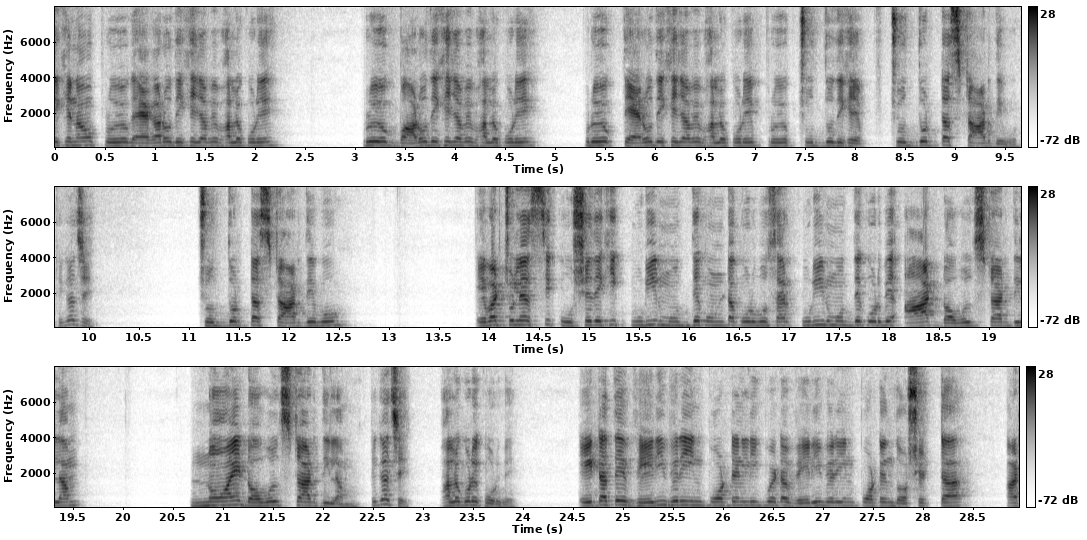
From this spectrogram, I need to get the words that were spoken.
দেখে নাও, প্রয়োগ এগারো দেখে যাবে ভালো করে, প্রয়োগ বারো দেখে যাবে ভালো করে, প্রয়োগ তেরো দেখে যাবে ভালো করে, প্রয়োগ চোদ্দ দেখে যাবে, চোদ্দোটা স্টার দেবো, ঠিক আছে? চোদ্দোটা স্টার দেব। এবার চলে আসছি কোষে দেখি কুড়ির মধ্যে কোনটা করব, স্যার? কুড়ির মধ্যে করবে আট ডবল স্টার দিলাম, নয় ডবল স্টার দিলাম, ঠিক আছে? ভালো করে করবে। এটাতে ভেরি ভেরি ইম্পর্টেন্ট লিখব, এটা ভেরি ভেরি ইম্পর্টেন্ট দশেরটা আর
